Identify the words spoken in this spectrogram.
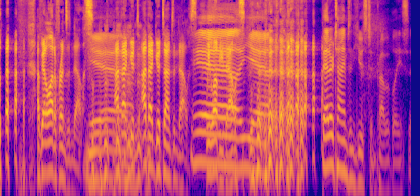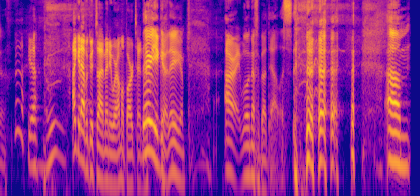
I've got a lot of friends in Dallas. Yeah. I've had good. I've had good times in Dallas. we love you, Dallas. Yeah, better times in Houston, probably. So. Yeah, I could have a good time anywhere. I'm a bartender. There you go. There you go. All right. Well, enough about Dallas. um,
